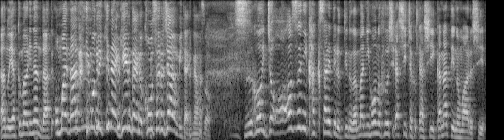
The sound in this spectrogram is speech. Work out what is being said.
あの役回りなんだってお前何にもできない現代のコンサルじゃんみたいな。そう。すごい上手に隠されてるっていうのが、まあ、日本の風刺らしいっちゃらしいかなっていうのもあるし、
